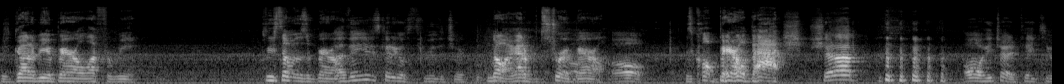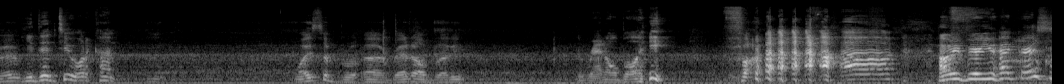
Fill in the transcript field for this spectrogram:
There's gotta be a barrel left for me. Please tell me there's a barrel. I think you just gotta go through the checkpoint. no, I gotta destroy a barrel. Oh. It's called Barrel Bash. Shut up! oh, he tried to take you out. He did too. What a cunt. Why is the bro- uh, red all bloody? The red old bloody. Fuck. How many beer you had, Chris?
